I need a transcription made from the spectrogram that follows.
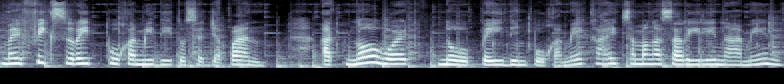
may fixed rate po kami dito sa Japan. At no work, no pay din po kami kahit sa mga sarili namin.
